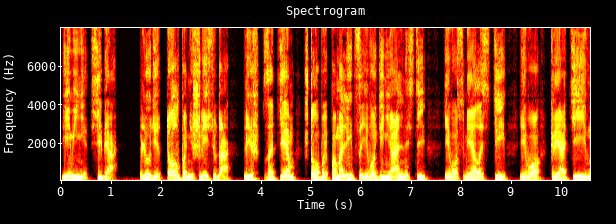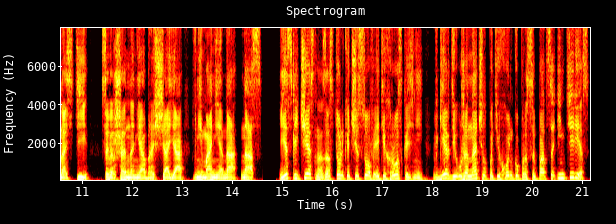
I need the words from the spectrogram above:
имени себя. Люди толпами шли сюда лишь за тем, чтобы помолиться его гениальности, его смелости, его креативности, совершенно не обращая внимания на нас. Если честно, за столько часов этих росказней в Герде уже начал потихоньку просыпаться интерес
